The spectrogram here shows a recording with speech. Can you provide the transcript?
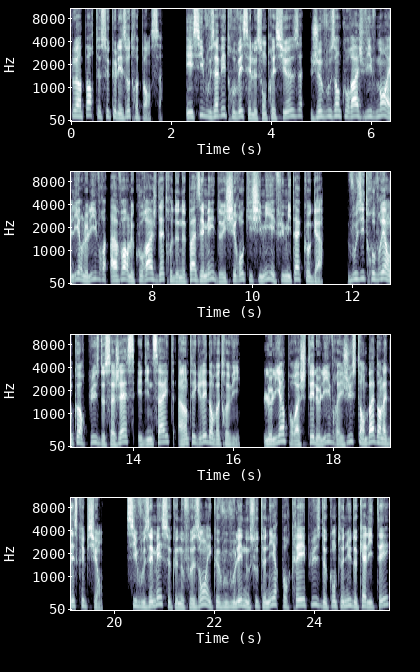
peu importe ce que les autres pensent. Et si vous avez trouvé ces leçons précieuses, je vous encourage vivement à lire le livre Avoir le courage d'être de ne pas aimer de Ichiro Kishimi et Fumita Koga. Vous y trouverez encore plus de sagesse et d'insight à intégrer dans votre vie. Le lien pour acheter le livre est juste en bas dans la description. Si vous aimez ce que nous faisons et que vous voulez nous soutenir pour créer plus de contenu de qualité,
